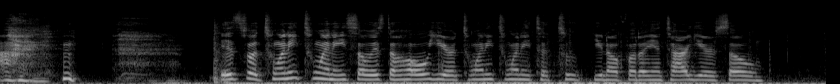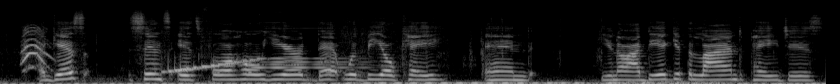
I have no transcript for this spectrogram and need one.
it's for 2020, so it's the whole year 2020 to two, you know, for the entire year. So I guess since it's for a whole year, that would be okay. And, you know, I did get the lined pages.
